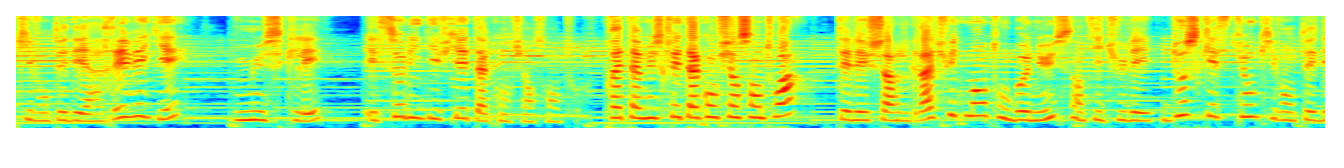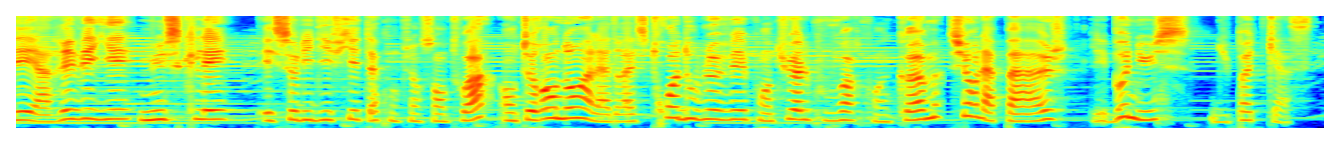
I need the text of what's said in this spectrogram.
qui vont t'aider à réveiller, muscler et solidifier ta confiance en toi. Prête à muscler ta confiance en toi? Télécharge gratuitement ton bonus intitulé 12 questions qui vont t'aider à réveiller, muscler et solidifier ta confiance en toi en te rendant à l'adresse www.tualpouvoir.com sur la page Les bonus du podcast.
